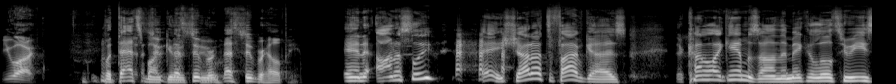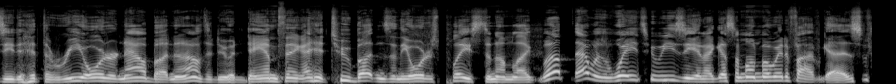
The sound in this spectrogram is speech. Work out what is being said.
You are. But that's my su- go That's super. to. That's super healthy. And honestly, hey, shout out to Five Guys. They're kind of like Amazon. They make it a little too easy to hit the reorder now button, and I don't have to do a damn thing. I hit two buttons and the order's placed, and I'm like, well, that was way too easy, and I guess I'm on my way to Five Guys.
